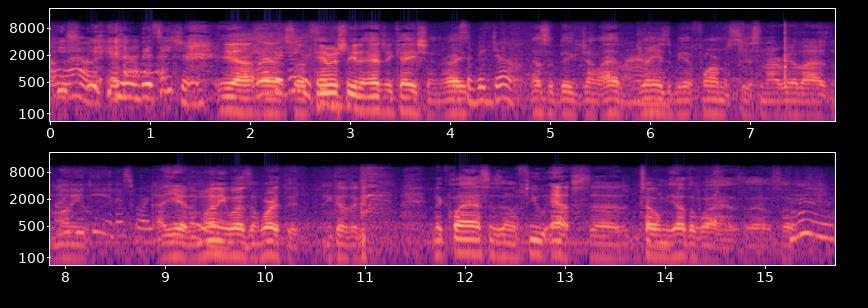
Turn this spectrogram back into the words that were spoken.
Oh wow! and you would be a teacher. Yeah, Where uh, so chemistry to education, right? That's a big jump. That's a big jump. I had Wow. dreams to be a pharmacist, and I realized the Oh, money. you did. That's right. Uh, yeah, the money wasn't worth it because the, the classes and a few Fs uh, told me otherwise. Uh, so,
